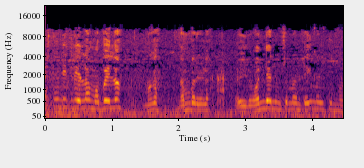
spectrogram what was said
ಎಷ್ಟು ಗಂಟೆ ಎಲ್ಲ ಮೊಬೈಲು ಮಗ ನಂಬರ್ ಹೇಳ. ಇದು ಒಂದೇ ನಿಮಿಷ ನಾನು ಟೈಮ್ ಹೇಳ್ತೀನಿ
